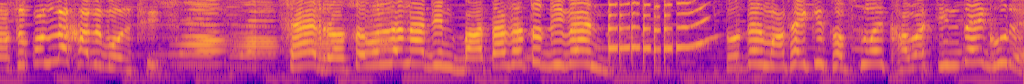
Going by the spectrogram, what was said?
রসগোল্লা খাবে বলছে? স্যার রসগোল্লা না দিন বাতাসা তো দিবেন। তোদের মাথায় কি সবসময় খাবার চিন্তায় ঘুরে?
